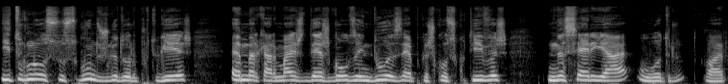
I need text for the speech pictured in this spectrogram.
e tornou-se o segundo jogador português a marcar mais de 10 golos em duas épocas consecutivas, na Série A, o outro, claro,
